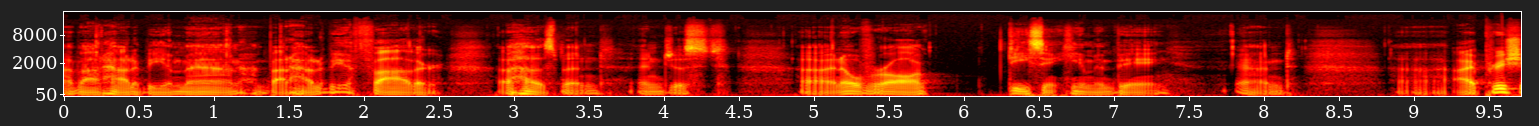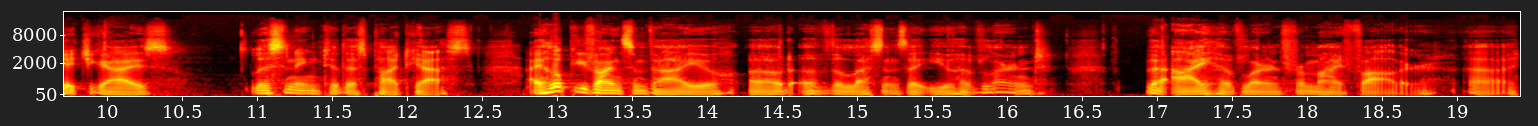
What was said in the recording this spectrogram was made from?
about how to be a man, about how to be a father, a husband, and just uh, an overall decent human being. And uh, I appreciate you guys listening to this podcast. I hope you find some value out of the lessons that you have learned, that I have learned from my father. Uh,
